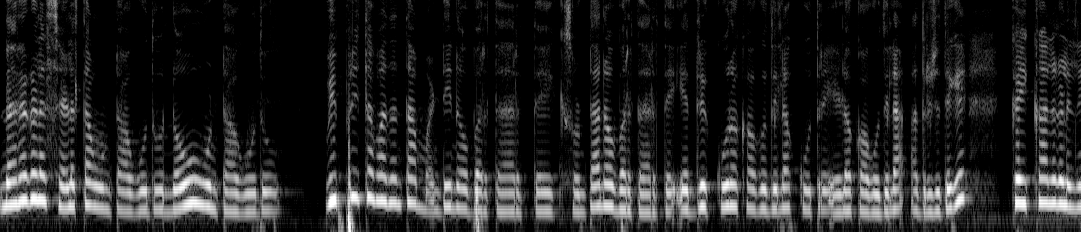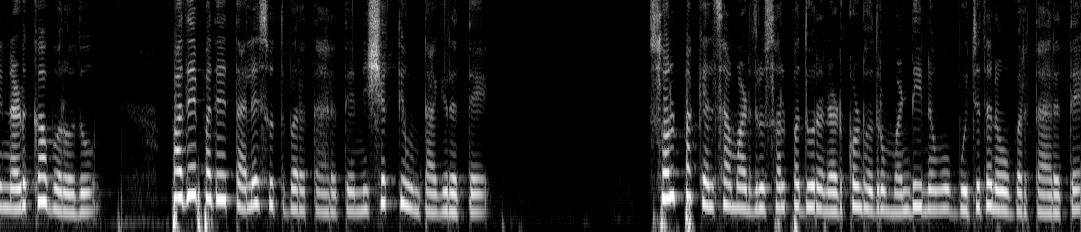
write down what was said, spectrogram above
ನರಗಳ ಸೆಳೆತ ಉಂಟಾಗುವುದು, ನೋವು ಉಂಟಾಗುವುದು, ವಿಪರೀತವಾದಂಥ ಮಂಡಿ ನೋವು ಬರ್ತಾ ಇರುತ್ತೆ, ಸೊಂಟ ನೋವು ಬರ್ತಾ ಇರುತ್ತೆ, ಎದ್ರೆ ಕೂರೋಕ್ಕಾಗೋದಿಲ್ಲ ಕೂತ್ರೆ ಹೇಳೋಕ್ಕಾಗೋದಿಲ್ಲ ಅದ್ರ ಜೊತೆಗೆ ಕೈಕಾಲುಗಳಲ್ಲಿ ನಡ್ಕ ಬರೋದು, ಪದೇ ಪದೇ ತಲೆ ಸುತ್ತು ಬರ್ತಾ ಇರುತ್ತೆ, ನಿಶಕ್ತಿ ಉಂಟಾಗಿರುತ್ತೆ. ಸ್ವಲ್ಪ ಕೆಲಸ ಮಾಡಿದ್ರು ಸ್ವಲ್ಪ ದೂರ ನಡ್ಕೊಂಡು ಹೋದ್ರು ಮಂಡಿ ನೋವು ಭುಜದ ನೋವು ಬರ್ತಾ ಇರುತ್ತೆ.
